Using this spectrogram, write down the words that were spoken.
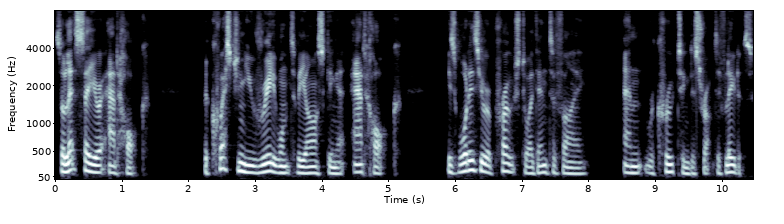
So, let's say you're ad hoc. The question you really want to be asking at ad hoc is what is your approach to identify and recruiting disruptive leaders.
